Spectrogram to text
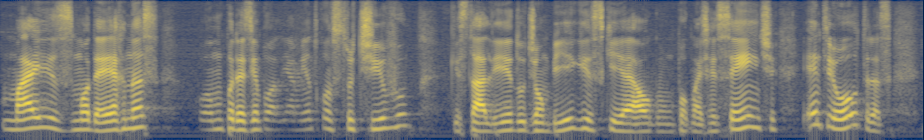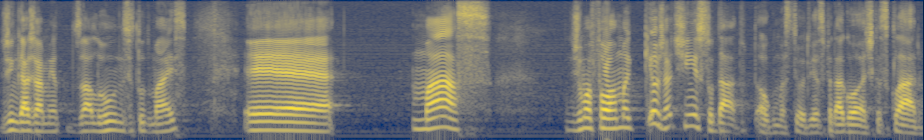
mais modernas, como, por exemplo, o alinhamento construtivo, que está ali do John Biggs, que é algo um pouco mais recente, entre outras, de engajamento dos alunos e tudo mais. É, mas, de uma forma que eu já tinha estudado algumas teorias pedagógicas, claro,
